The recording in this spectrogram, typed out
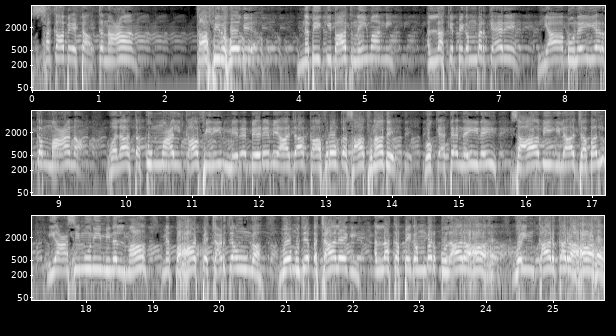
सका बेटा कनान, काफिर हो गया। नबी की बात नहीं मानी। अल्लाह के पैगंबर कह रहे हैं, या बुनैयर कम माना वला तकुम काफिरीन, मेरे बेड़े में आ जा, काफरों का साथ ना दे। वो कहते हैं, नहीं नहीं सावी इला जबल यासिमुनी मिनल माँ, मैं पहाड़ पे चढ़ जाऊँगा, वो मुझे बचा लेगी। अल्लाह का पैगंबर बुला रहा है, वो इनकार कर रहा है।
